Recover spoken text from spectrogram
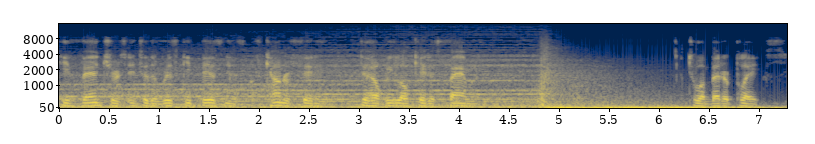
he ventures into the risky business of counterfeiting to help relocate his family to a better place.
